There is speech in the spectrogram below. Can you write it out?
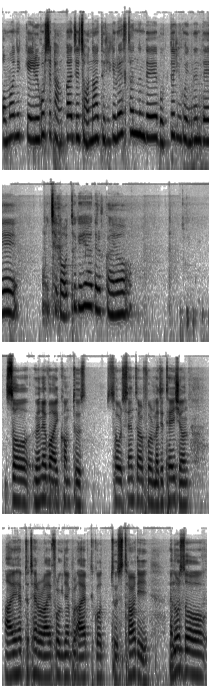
어머니께 7시 반까지 전화 드리기로 했었는데 못 드리고 있는데 어, 제가 어떻게 해야 될까요? So whenever I come to Seoul Center for meditation, I have to tell her, I, for example, I have to go to study, and also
